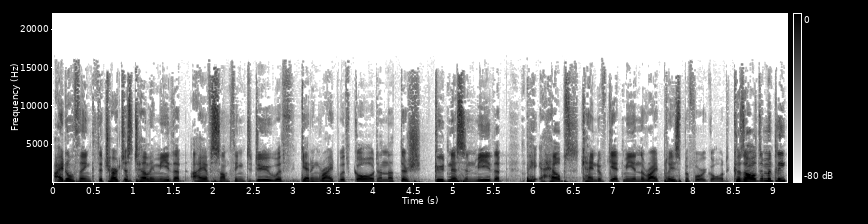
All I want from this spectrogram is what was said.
I don't think the church is telling me that I have something to do with getting right with God and that there's goodness in me that p- helps kind of get me in the right place before God. Because ultimately,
